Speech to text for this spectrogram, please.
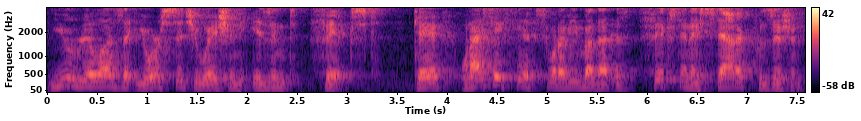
you realize that your situation isn't fixed. Okay, when I say fixed, what I mean by that is fixed in a static position.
